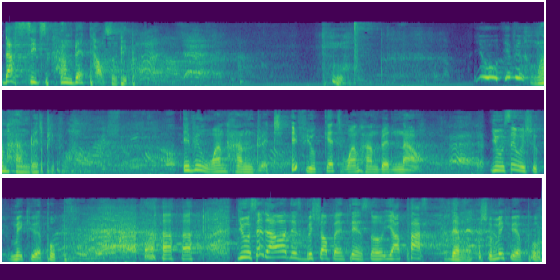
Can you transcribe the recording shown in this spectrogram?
that seats 100,000 people. Hmm. Even 100 people. Even 100. If you get 100 now, you say we should make you a pope. You say that all these bishop and things, so you are past them. We should make you a pope.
